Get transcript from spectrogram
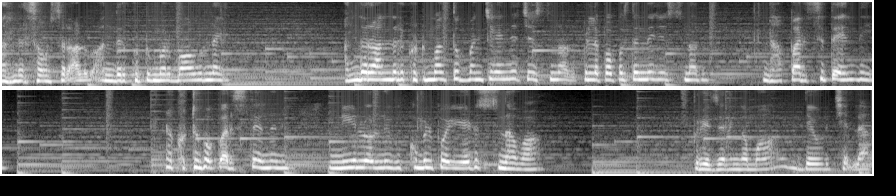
అందరి సంవత్సరాలు అందరి కుటుంబాలు బాగున్నాయి. అందరూ అందరి కుటుంబాలతో మంచిగా ఎంజాయ్ చేస్తున్నారు. పిల్ల పాపలతో ఎంజాయ్ చేస్తున్నారు. నా పరిస్థితి ఏంది? నా కుటుంబ పరిస్థితి ఏందని నీలో నువ్వు కుమిలిపోయి ఏడుస్తున్నావా? ప్రియజనంగమా దేవుడి చెల్ల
